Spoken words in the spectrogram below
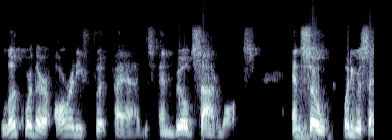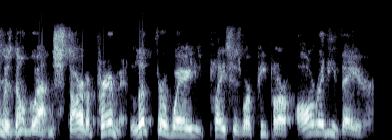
look where there are already footpaths and build sidewalks. And Mhm. so what he was saying was don't go out and start a prayer meeting. Look for ways places where people are already there.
